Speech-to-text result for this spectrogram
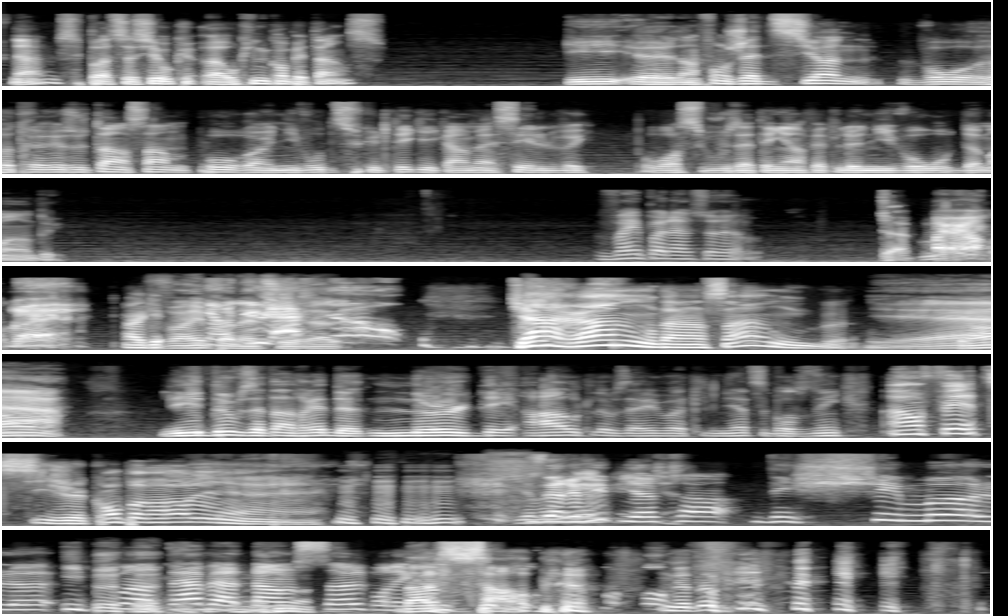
Final, c'est pas associé à aucun- à aucune compétence. Et euh, dans le fond, j'additionne votre résultat ensemble pour un niveau de difficulté qui est quand même assez élevé, pour voir si vous atteignez en fait le niveau demandé. 20 pas naturel. Ok. 20 pas naturel. 40 ensemble! Yeah! Les deux, vous êtes en train de nerder out, là, vous avez votre lunette, c'est pour se dire En fait, si je comprends rien. Vous arrivez, puis il y a genre des schémas là, épouvantables dans le sol. On est Dans comme... le sable. là. Vous êtes là-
